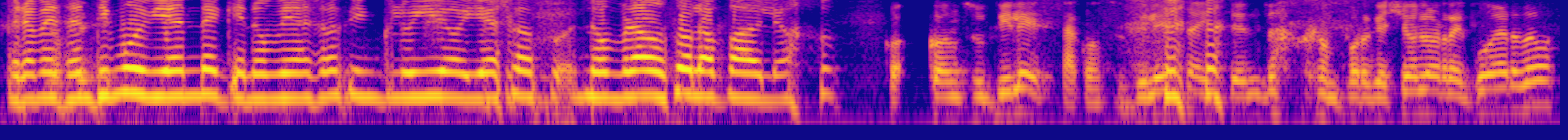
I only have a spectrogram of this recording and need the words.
Pero me sentí muy bien de que no me hayas incluido y hayas nombrado solo a Pablo. Con, sutileza, con sutileza intento, porque yo lo recuerdo.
